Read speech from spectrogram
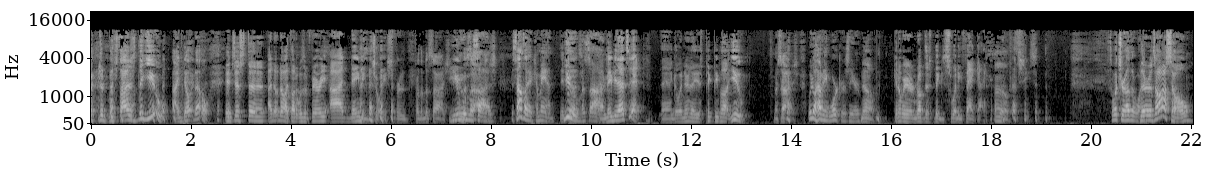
it. to massage the U. I don't know. It just, uh, I don't know. I thought it was a very odd naming choice for, for the massage. U, You massage. massage. It sounds like a command. It you does. massage. Maybe that's it. They go in there and they just pick people out. You massage. We don't have any workers here. No. Get over here and rub this big, sweaty, fat guy. Oh, jeez. So what's your other one? There is also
